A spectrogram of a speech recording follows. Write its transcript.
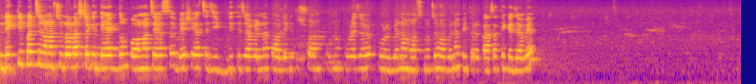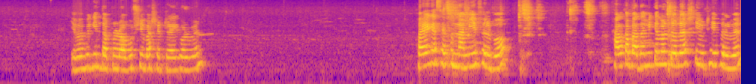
দেখতেই পাচ্ছেন আমার চুলার রাসটা কিন্তু একদম কম আছে আছে, বেশি আছে জিপ দিতে যাবেন না, তাহলে কিন্তু সম্পূর্ণ পুড়ে যাবে, ফুলবে না, মচমচে হবে না, ভিতরে কাঁচা থেকে যাবে। এভাবে কিন্তু আপনারা অবশ্যই বাসায় ট্রাই করবেন। হয়ে গেছে, এখন নামিয়ে ফেলব। হালকা বাদামি কালার চলে আসলে উঠিয়ে ফেলবেন।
